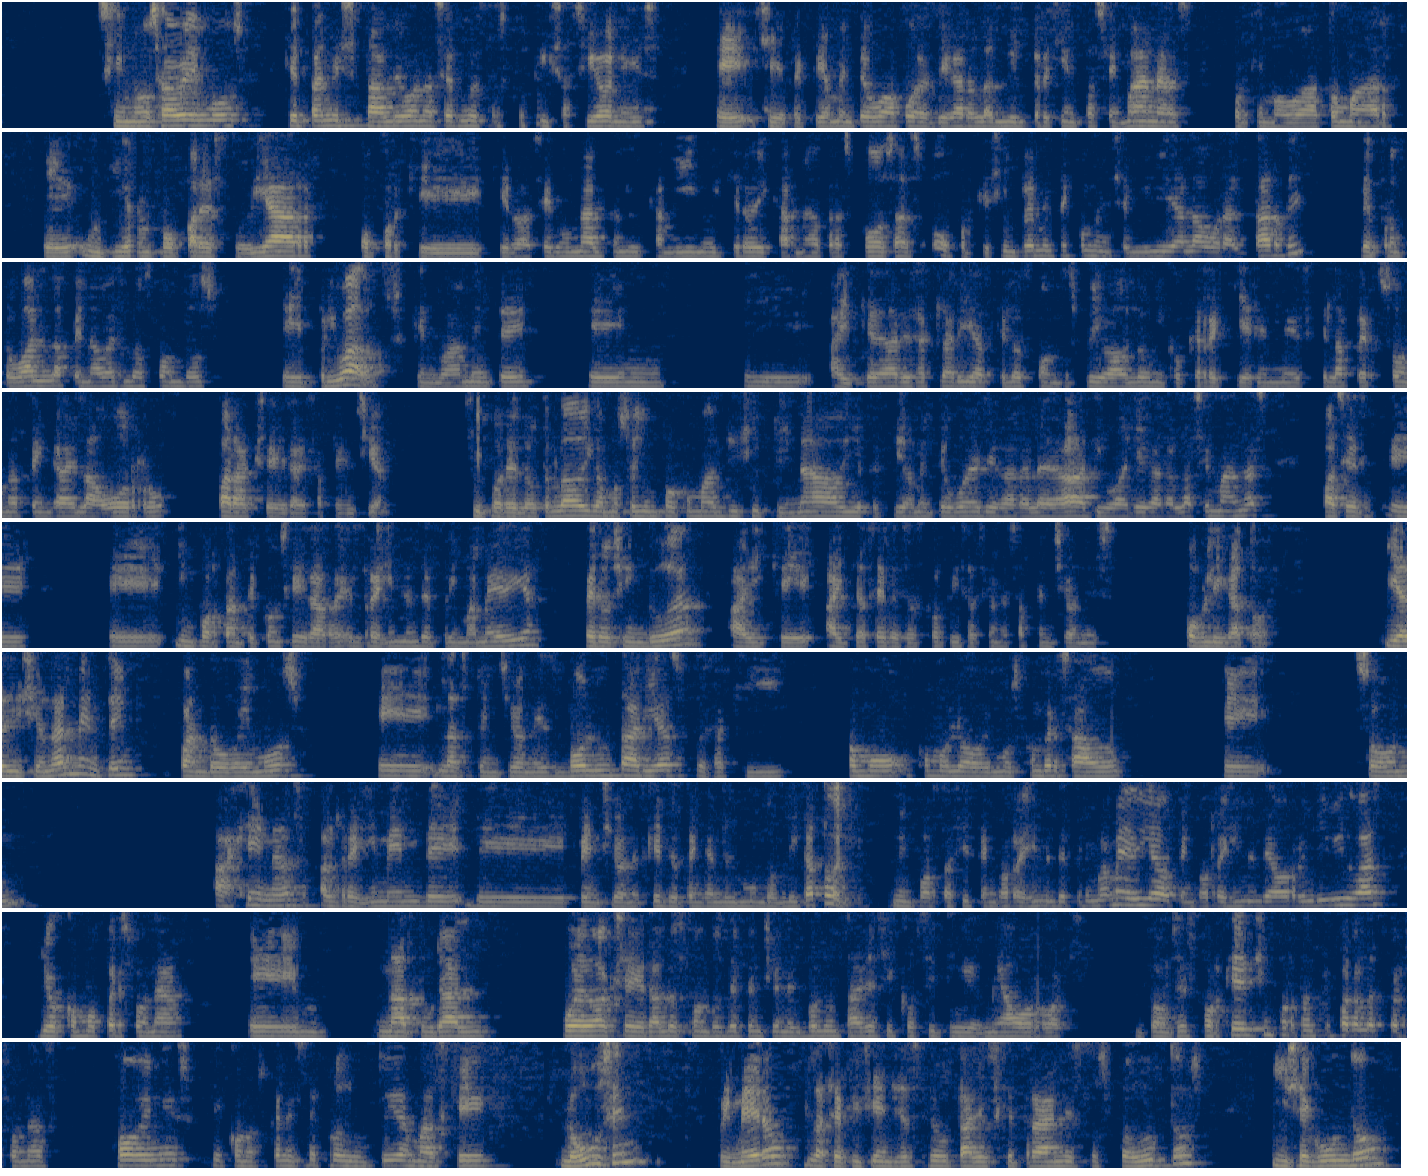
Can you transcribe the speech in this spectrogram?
Si no sabemos qué tan estable van a ser nuestras cotizaciones, eh, si efectivamente voy a poder llegar a las 1.300 semanas, porque me voy a tomar eh, un tiempo para estudiar, o porque quiero hacer un alto en el camino y quiero dedicarme a otras cosas, o porque simplemente comencé mi vida laboral tarde, de pronto vale la pena ver los fondos eh, privados, que nuevamente em, hay que dar esa claridad que los fondos privados lo único que requieren es que la persona tenga el ahorro para acceder a esa pensión. Si por el otro lado, digamos, soy un poco más disciplinado y efectivamente voy a llegar a la edad y voy a llegar a las semanas, va a ser eh, eh, importante considerar el régimen de prima media, pero sin duda hay que, hay que hacer esas cotizaciones a pensiones obligatorias. Y adicionalmente, cuando vemos eh, las pensiones voluntarias, pues aquí, como, como lo hemos conversado, son ajenas al régimen de, pensiones que yo tenga en el mundo obligatorio. No importa si tengo régimen de prima media o tengo régimen de ahorro individual, yo como persona eh, natural puedo acceder a los fondos de pensiones voluntarias y constituir mi ahorro aquí. Entonces, ¿por qué es importante para las personas jóvenes que conozcan este producto y además que lo usen? Primero, las eficiencias tributarias que traen estos productos y segundo,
